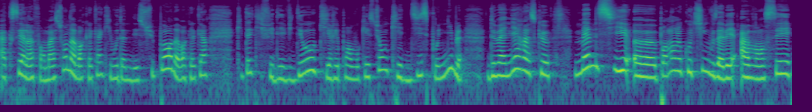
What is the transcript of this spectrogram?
accès à l'information, d'avoir quelqu'un qui vous donne des supports, d'avoir quelqu'un qui peut-être qui fait des vidéos, qui répond à vos questions, qui est disponible, de manière à ce que même si euh, pendant le coaching vous avez avancé,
